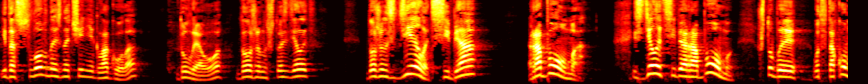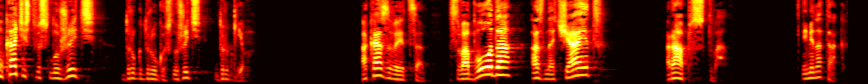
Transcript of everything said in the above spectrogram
и дословное значение глагола, дулео, должен что сделать? Должен сделать себя рабом. Сделать себя рабом, чтобы вот в таком качестве служить друг другу, служить другим. Оказывается, свобода означает рабство. Именно так.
